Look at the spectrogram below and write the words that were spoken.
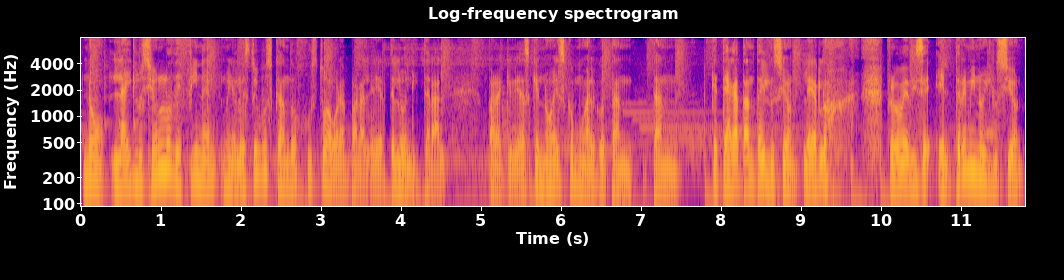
No, la ilusión lo definen, mira, lo estoy buscando justo ahora para leértelo literal, para que veas que no es como algo tan, tan que te haga tanta ilusión leerlo. Pero me dice, el término ilusión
